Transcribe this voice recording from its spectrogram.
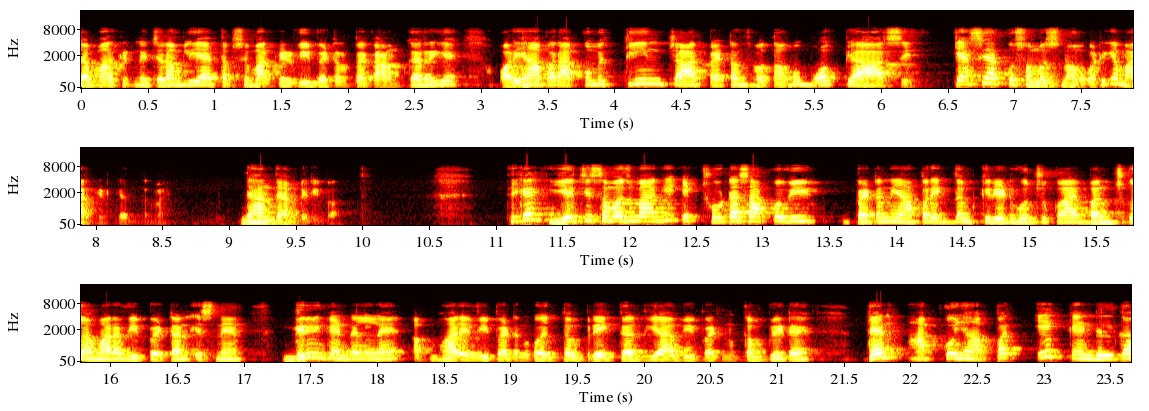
जब मार्केट ने जन्म लिया है, तब से मार्केट वी पैटर्न पर काम कर रही है। और यहाँ पर आपको मैं तीन, चार पैटर्न बताऊँगा, बहुत प्यार से। कैसे आपको समझना होगा, ठीक है मार्केट के अंदर? ध्यान ध्यान मेरी बात। ठीक है? ये चीज़ समझ में आ गई। एक छोटा सा आपको वी पैटर्न यहाँ पर एकदम क्रिएट हो चुका है, बन चुका है हमारा वी पैटर्न इसने ग्रीन कैंडल ने अब हमारे वी पैटर्न को एकदम ब्रेक कर दिया वी पैटर्न कंप्लीट है। देन आपको यहाँ पर एक कैंडल का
